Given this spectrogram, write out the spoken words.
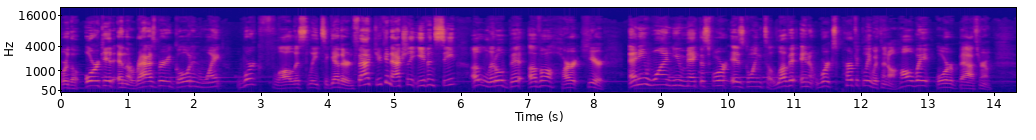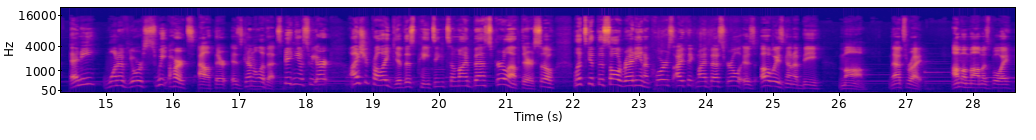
where the orchid and the raspberry gold and white work flawlessly together. In fact, you can actually even see a little bit of a heart here. Anyone you make this for is going to love it and it works perfectly within a hallway or bathroom. Any one of your sweethearts out there is gonna love that. Speaking of sweetheart, I should probably give this painting to my best girl out there. So let's get this all ready. And of course, I think my best girl is always gonna be mom. That's right. I'm a mama's boy.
